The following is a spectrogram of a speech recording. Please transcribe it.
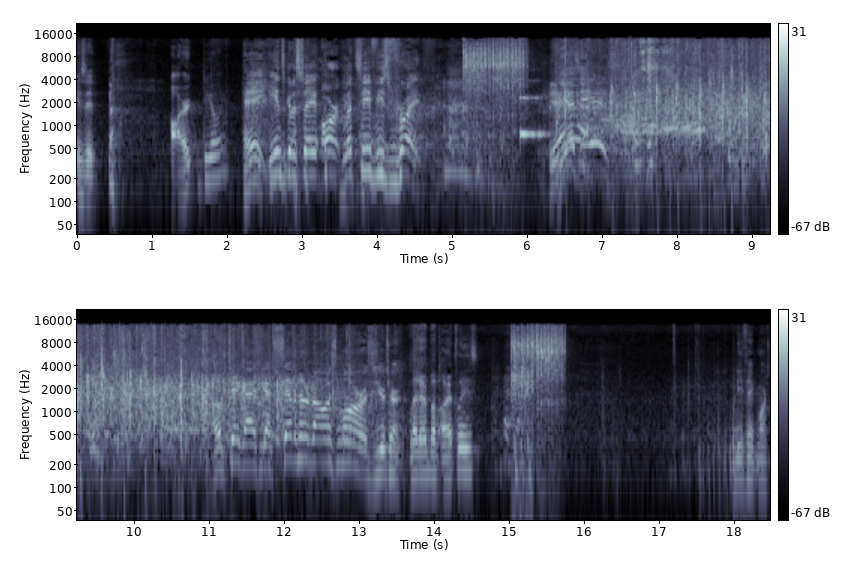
Is it art dealer? Hey, Ian's gonna say art. Let's see if he's right. Yes, he is. Okay, guys, you got $700 Mars. Your turn. Letter above art, please. What do you think, Mars?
